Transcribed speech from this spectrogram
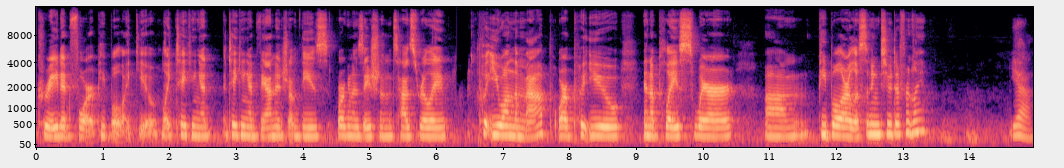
created for people like you. Like taking a, taking advantage of these organizations has really put you on the map or put you in a place where um, people are listening to you differently. Yeah.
